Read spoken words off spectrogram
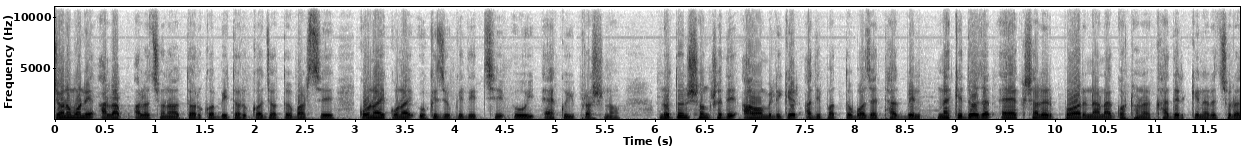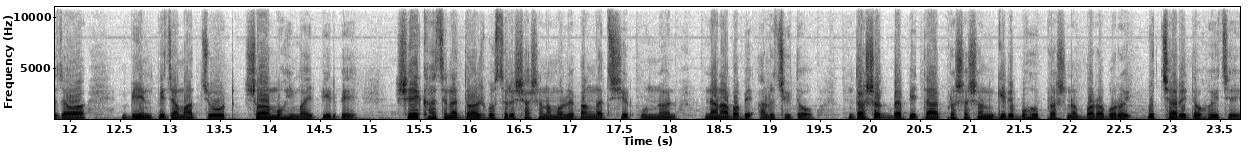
জনমনে আলাপ, আলোচনা, তর্ক, বিতর্ক যত বাড়ছে, কোনায় কোনায় উকিঝুঁকি দিচ্ছে ওই একই প্রশ্ন। নতুন সংসদে আওয়ামী লীগের আধিপত্য বজায় থাকবেন নাকি দু হাজার এক সালের পর নানা ঘটনার খাদের কিনারে চলে যাওয়া বিএনপি জামাত জোট স্বমহিমায় ফিরবে? শেখ হাসিনার দশ বছরের শাসনামলে বাংলাদেশের উন্নয়ন নানাভাবে আলোচিত। দশকব্যাপী তার প্রশাসন ঘিরে বহু প্রশ্ন বরাবরই উচ্চারিত হয়েছে।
